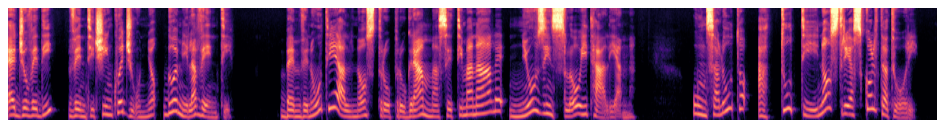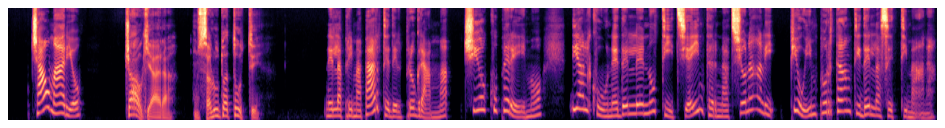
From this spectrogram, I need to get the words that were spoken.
È giovedì 25 giugno 2020. Benvenuti al nostro programma settimanale News in Slow Italian. Un saluto a tutti i nostri ascoltatori. Ciao Mario. Ciao Chiara, un saluto a tutti. Nella prima parte del programma ci occuperemo di alcune delle notizie internazionali più importanti della settimana.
